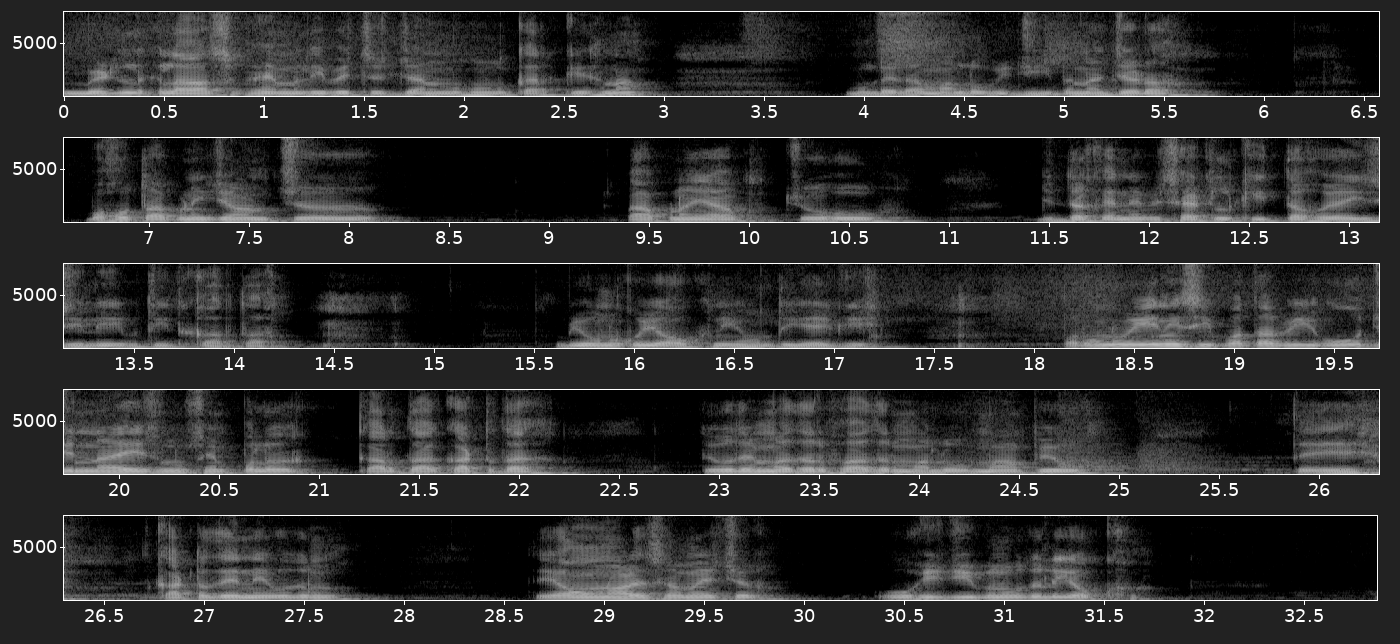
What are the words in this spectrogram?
Middle class family ਵਿੱਚ ਜਨਮ ਹੋਣ ਕਰਕੇ ਹਨਾ, ਮੁੰਡੇ ਦਾ ਮੰਨ ਲਓ ਵੀ ਜੀਵਨ ਆ ਜਿਹੜਾ, ਬਹੁਤ ਆਪਣੀ ਜਾਨ 'ਚ ਆਪਣੇ ਆਪ 'ਚ ਉਹ ਜਿੱਦਾਂ ਕਹਿੰਦੇ ਵੀ ਸੈਟਲ ਕੀਤਾ ਹੋਇਆ ਈਜ਼ੀਲੀ ਬਤੀਤ ਕਰਦਾ। ਵੀ ਉਹਨੂੰ ਕੋਈ ਔਖ ਨਹੀਂ ਆਉਂਦੀ ਹੈਗੀ। ਪਰ ਉਹਨੂੰ ਇਹ ਨਹੀਂ ਸੀ ਪਤਾ ਵੀ ਉਹ ਜਿੰਨਾ ਇਸ ਨੂੰ ਸਿੰਪਲ ਕਰਦਾ, ਕੱਟਦਾ ਤੇ ਉਹਦੇ ਮਦਰ ਫਾਦਰ ਮੰਨ ਲਓ ਮਾਂ ਪਿਓ ਤੇ ਕੱਟਦੇ ਨੇ ਉਹਨੂੰ। ਤੇ ਆਉਣ ਵਾਲੇ ਸਮੇਂ 'ਚ ਉਹੀ ਜੀਵਨ ਉਹਦੇ ਲਈ ਔਖਾ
